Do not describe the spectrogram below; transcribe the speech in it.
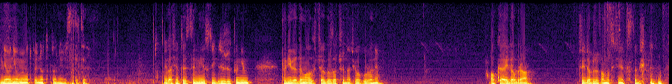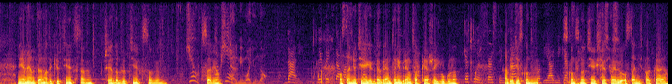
Nie, nie umiem odpowiedzieć na to pytanie niestety. I właśnie to jest ten minus tej gry, że tu nie, tu nie wiadomo od czego zaczynać w ogóle, nie? Okej, dobra. Czyli dobrze wam odcinek wstawiłem. Nie, miałem temat, jaki odcinek wstawiam. Czy ja dobry odcinek wstawiłem. You, Serio. come here. Tell me what you know. Danny, we picked up Ostatni a odcinek jak nagrałem, to nie grałem w. Far Cry 6 w ogóle. Get to it first thing A wiecie skąd, before the army gets skąd ten odcinek się pojawił ostatni z Far Cry'a?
